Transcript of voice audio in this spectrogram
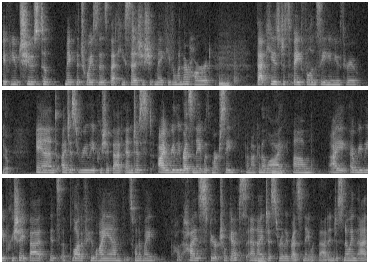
if you choose to make the choices that he says you should make even when they're hard. Mm-hmm. That he is just faithful in seeing you through Yep. and I just really appreciate that. And just I really resonate with mercy. I'm not gonna lie. Mm-hmm. Um, I I really appreciate that. It's a lot of who I am. It's one of my highest spiritual gifts, and I mm-hmm. just really resonate with that. And just knowing that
